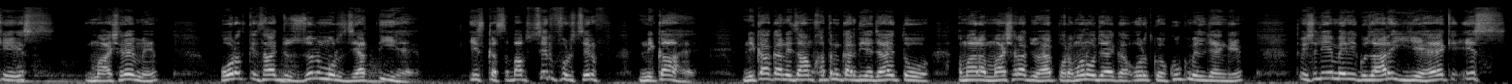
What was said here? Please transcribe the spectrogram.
کہ اس معاشرے میں عورت کے ساتھ جو ظلم اور زیادتی ہے اس کا سبب صرف اور صرف نکاح ہے۔ نکاح کا نظام ختم کر دیا جائے تو ہمارا معاشرہ جو ہے پرامن ہو جائے گا، عورت کو حقوق مل جائیں گے۔ تو اس لیے میری گزارش یہ ہے کہ اس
